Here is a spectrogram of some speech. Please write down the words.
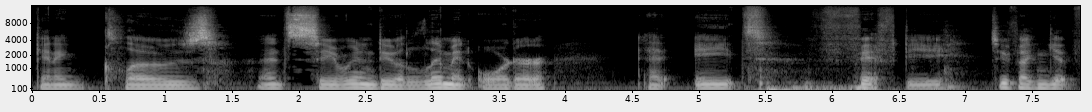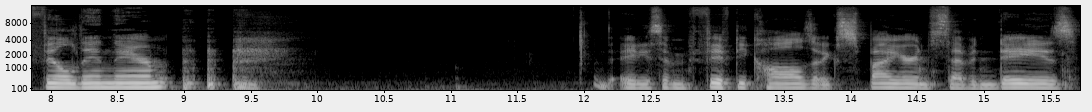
gonna close. Let's see, we're gonna do a limit order at 850. See if I can get filled in there. the 8750 calls that expire in seven days.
